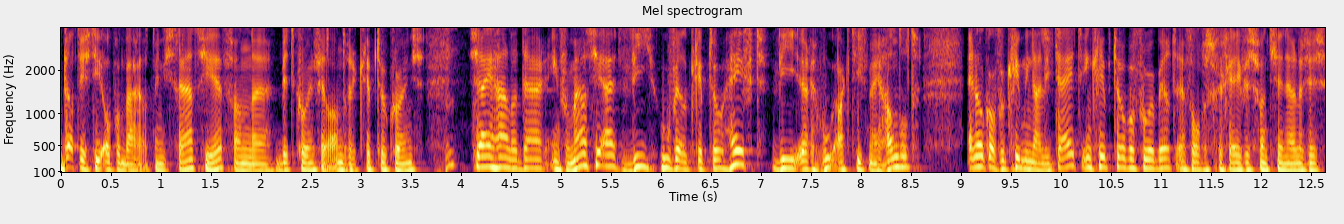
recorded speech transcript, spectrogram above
Dat is die openbare administratie hè, van uh, bitcoin, veel andere cryptocoins. Zij halen daar informatie uit wie hoeveel crypto heeft, wie er hoe actief mee handelt. En ook over criminaliteit in crypto bijvoorbeeld. En volgens gegevens van Chainalysis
